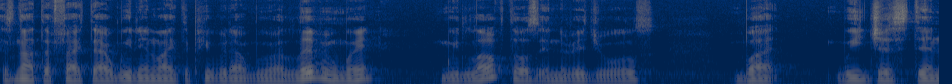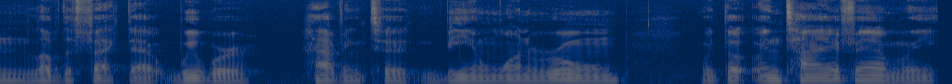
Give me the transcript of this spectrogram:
it's not the fact that we didn't like the people that we were living with. We loved those individuals, but we just didn't love the fact that we were having to be in one room with the entire family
